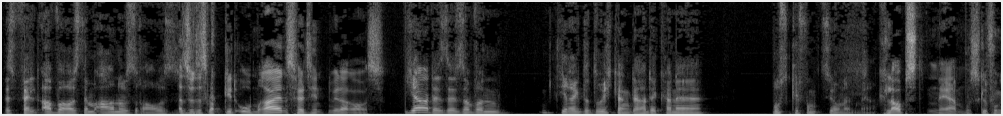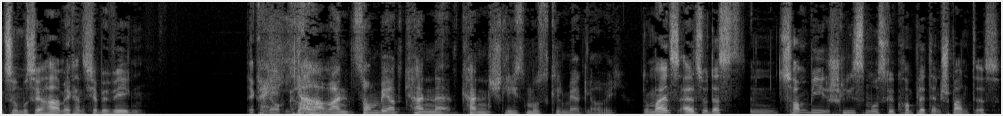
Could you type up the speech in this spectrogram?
das, fällt aber aus dem Anus raus. also das geht oben rein, es fällt hinten wieder raus. ja, das ist einfach ein direkter Durchgang. Da hat er keine Muskelfunktionen mehr. Glaubst, naja, Muskelfunktion muss er haben, er kann sich ja bewegen. Er kann ja auch kauen. Ja, aber ein Zombie hat keine, keinen Schließmuskel mehr, glaube ich. Du meinst also, dass ein Zombie-Schließmuskel komplett entspannt ist?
